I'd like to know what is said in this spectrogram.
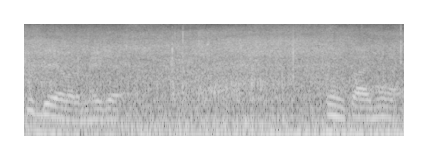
Should be able to make it. 25 minutes.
